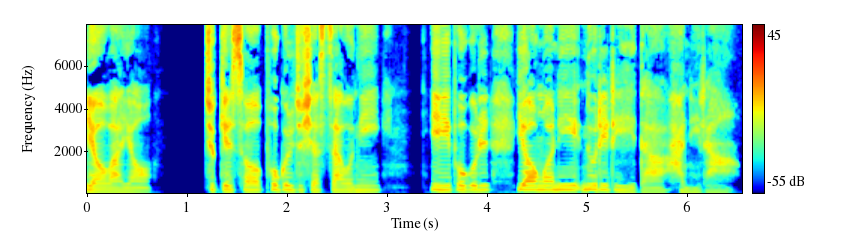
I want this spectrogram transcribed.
여호와여 주께서 복을 주셨사오니 이 복을 영원히 누리리이다 하니라.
